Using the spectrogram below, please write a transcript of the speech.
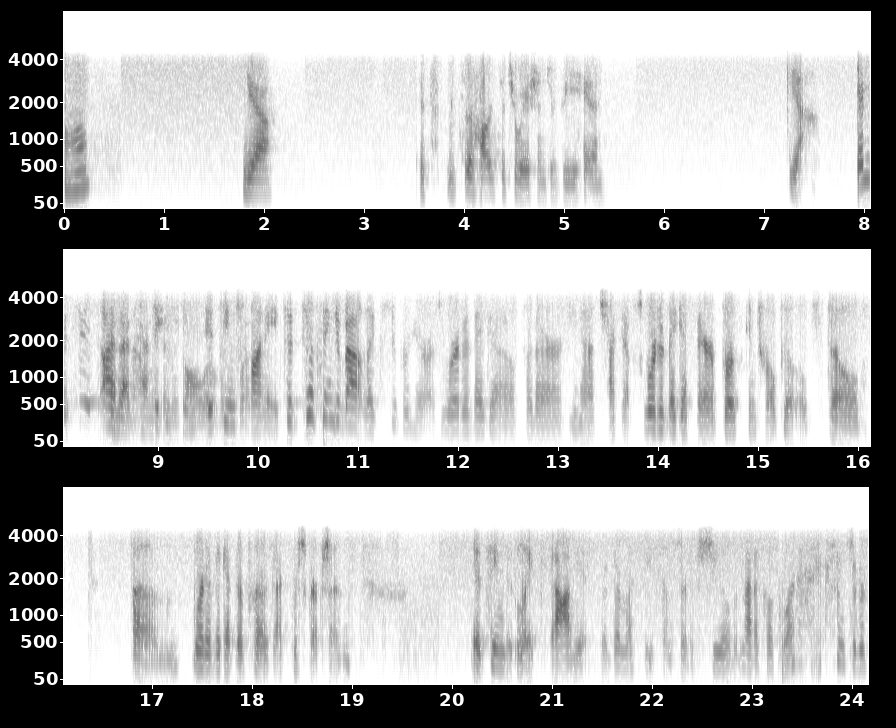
Mhm. Yeah. It's it's a hard situation to be in. Yeah. And it, it, I And don't that know. tension it is seems, all it seems funny to to think about like superheroes. Where do they go for their you know checkups? Where do they get their birth control pills filled? Um, where do they get their Prozac prescriptions? It seemed like obvious that there must be some sort of S.H.I.E.L.D. medical clinic, some sort of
